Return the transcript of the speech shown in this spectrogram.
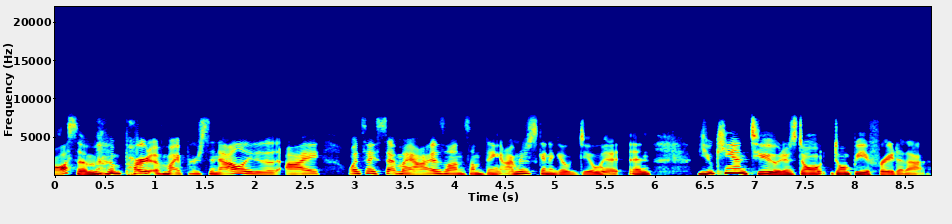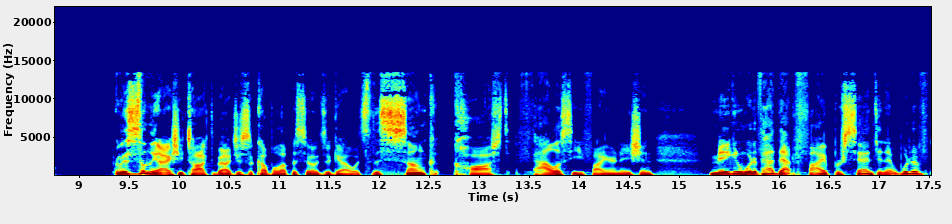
awesome part of my personality that I once I set my eyes on something, I'm just going to go do it. And you can too. Just don't don't be afraid of that. This is something I actually talked about just a couple episodes ago. It's the sunk cost fallacy, Fire Nation. Meghan would have had that 5% and it would have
